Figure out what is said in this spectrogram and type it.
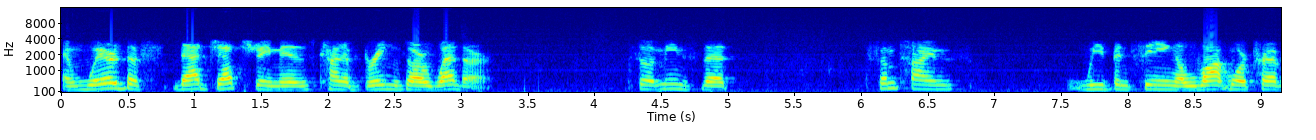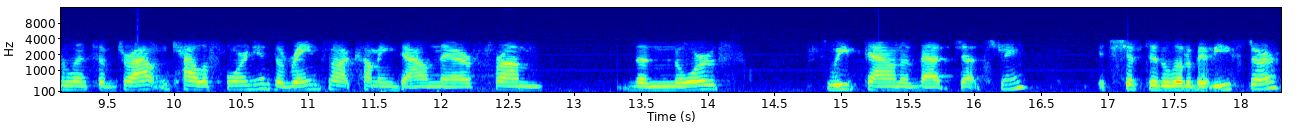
And where the, that jet stream is kind of brings our weather. So it means that sometimes we've been seeing a lot more prevalence of drought in California. The rain's not coming down there from the north sweep down of that jet stream. It shifted a little bit easter.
